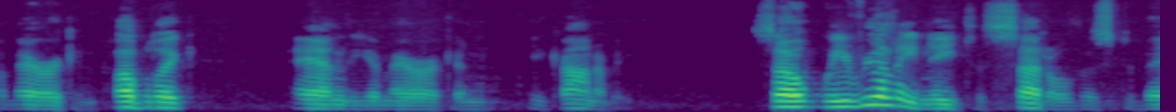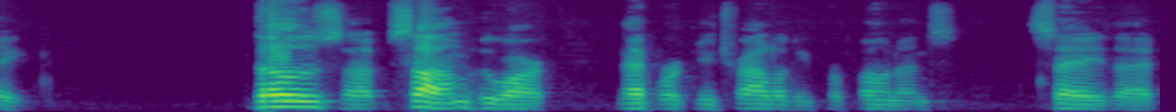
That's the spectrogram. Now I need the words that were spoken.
American public and the American economy. So, we really need to settle this debate. Those, uh, some who are network neutrality proponents, say that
